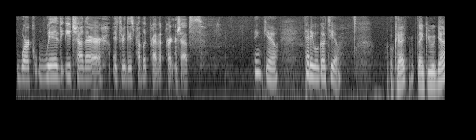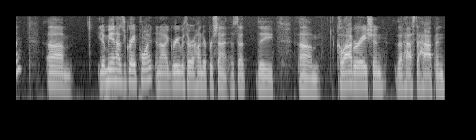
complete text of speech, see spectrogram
work with each other through these public private partnerships. thank you Teddy we'll go to you Okay, thank you again. Um, you know, Meehan has a great point, and I agree with her 100%. Is that the um, collaboration that has to happen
